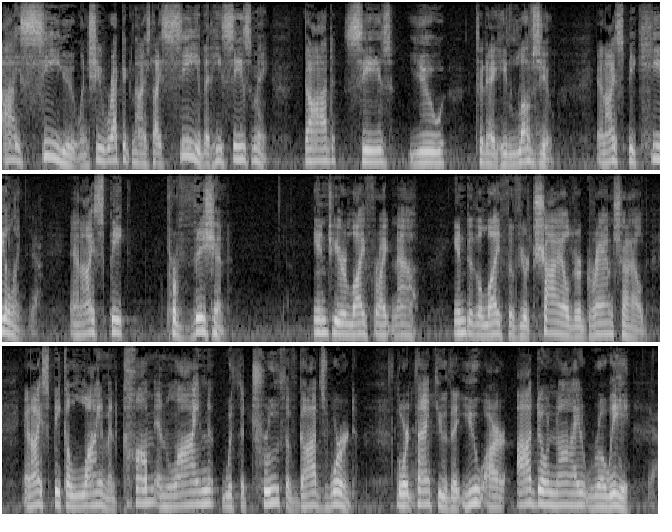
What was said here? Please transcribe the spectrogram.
I see you, and she recognized, I see that he sees me. God sees you today. He loves you. And I speak healing. Yeah. And I speak provision into your life right now, into the life of your child or grandchild. And I speak alignment. Come in line with the truth of God's word. Lord, thank you that you are Adonai Roi, Yeah.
